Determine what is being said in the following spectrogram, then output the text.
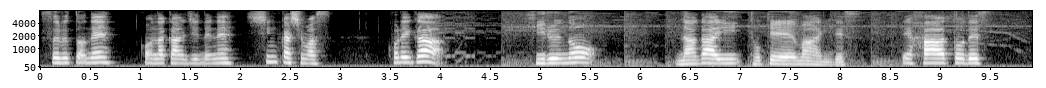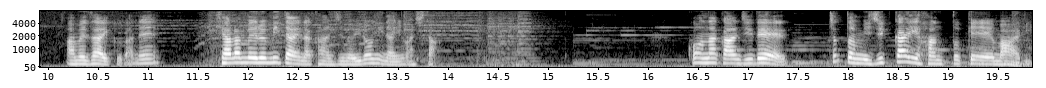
するとね、こんな感じでね、進化します。これが昼の長い時計回りです。で、ハートです。飴細工がね、キャラメルみたいな感じの色になりました。こんな感じで、ちょっと短い半時計回り。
